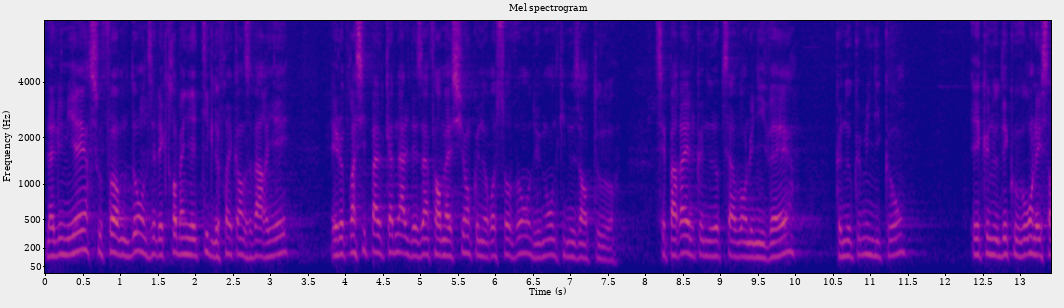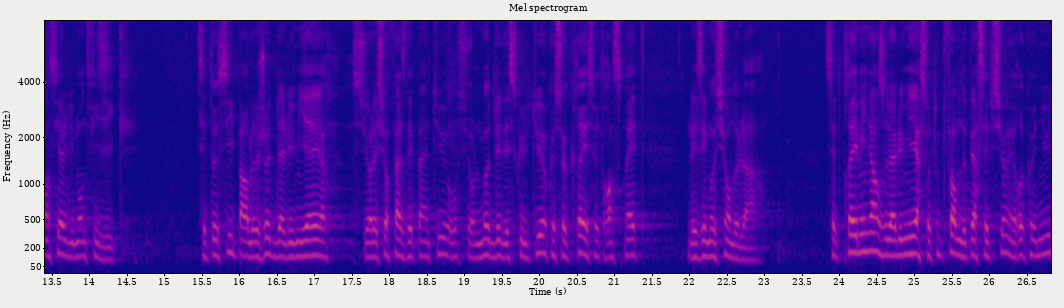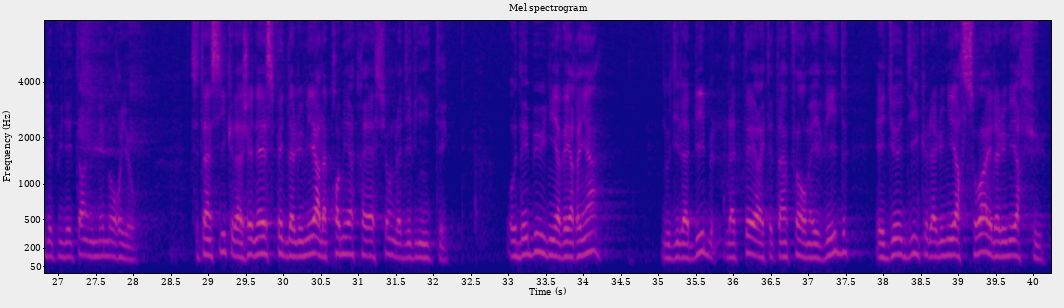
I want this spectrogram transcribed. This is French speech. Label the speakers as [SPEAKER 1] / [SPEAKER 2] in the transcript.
[SPEAKER 1] La lumière, sous forme d'ondes électromagnétiques de fréquences variées, est le principal canal des informations que nous recevons du monde qui nous entoure. C'est par elle que nous observons l'univers, que nous communiquons et que nous découvrons l'essentiel du monde physique. C'est aussi par le jeu de la lumière sur les surfaces des peintures ou sur le modelé des sculptures que se créent et se transmettent les émotions de l'art. Cette prééminence de la lumière sur toute forme de perception est reconnue depuis des temps immémoriaux. C'est ainsi que la Genèse fait de la lumière la première création de la divinité. Au début, il n'y avait rien, nous dit la Bible, la terre était informe et vide, et Dieu dit que la lumière soit et la lumière fut.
